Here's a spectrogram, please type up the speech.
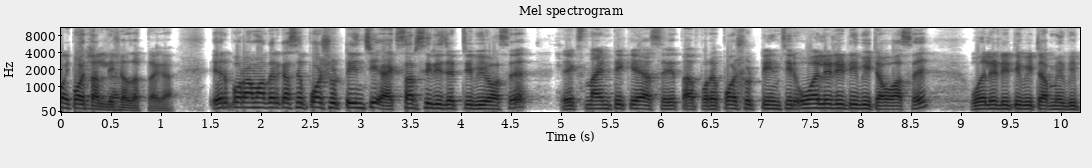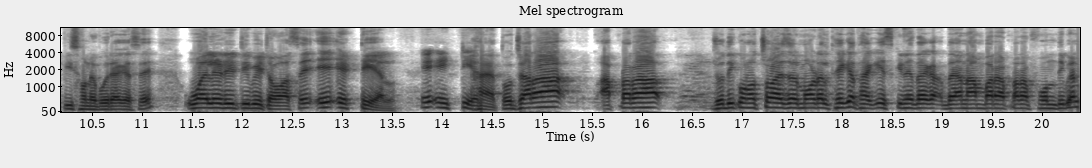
পঁয়তাল্লিশ হাজার। টাকা। এরপর আমাদের কাছে পঁয়ষট্টি ইঞ্চি এক্সআর সিরিজের টিভিও আছে এক্স নাইনটি কে আছে তারপরে পঁয়ষট্টি ইঞ্চির ওয়েলইডি টিভিটাও আছে। ওয়েলইডি টিভিটা মেবি পিছনে পড়ে গেছে। ওয়েলইডি টিভিটাও আছে এ এইটটি এল এ এইটটি হ্যাঁ তো যারা আপনারা যদি কোনো চয়েসের মডেল থেকে থাকে স্ক্রিনে দেওয়া নাম্বারে আপনারা ফোন দিবেন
